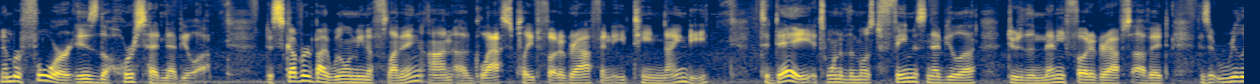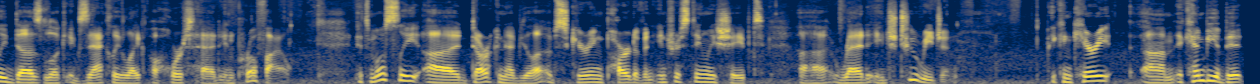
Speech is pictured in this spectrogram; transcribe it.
Number four is the Horsehead Nebula. Discovered by Williamina Fleming on a glass plate photograph in 1890, Today, it's one of the most famous nebula due to the many photographs of it, as it really does look exactly like a horse head in profile. It's mostly a dark nebula obscuring part of an interestingly shaped uh, red H2 region. It can carry, um, it can be a bit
